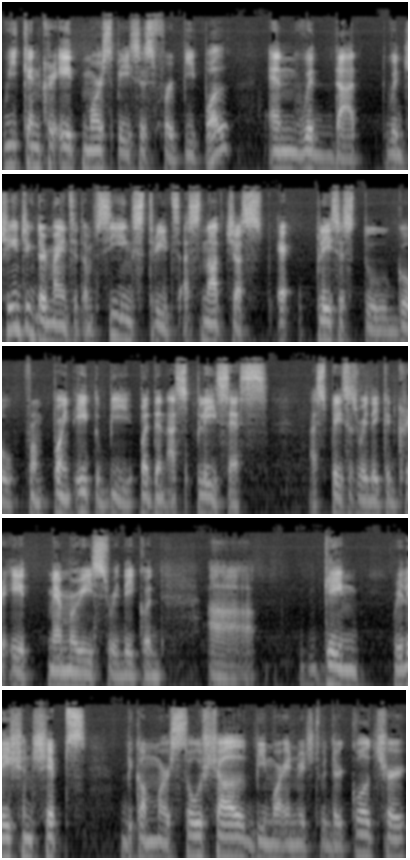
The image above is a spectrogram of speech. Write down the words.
we can create more spaces for people, and with that, with changing their mindset of seeing streets as not just eh, places to go from point A to B, but then as places, as places where they could create memories, where they could uh, gain relationships, become more social, be more enriched with their culture.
